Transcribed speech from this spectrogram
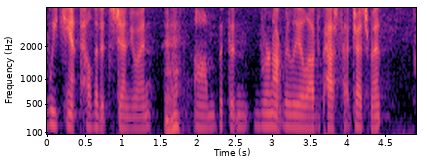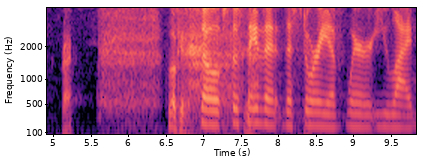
we can't tell that it's genuine. Mm-hmm. Um, but then we're not really allowed to pass that judgment. right. Look, So so say Yeah. the the story of where you lied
